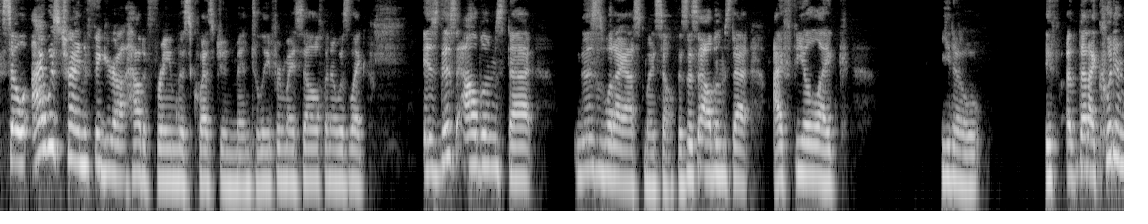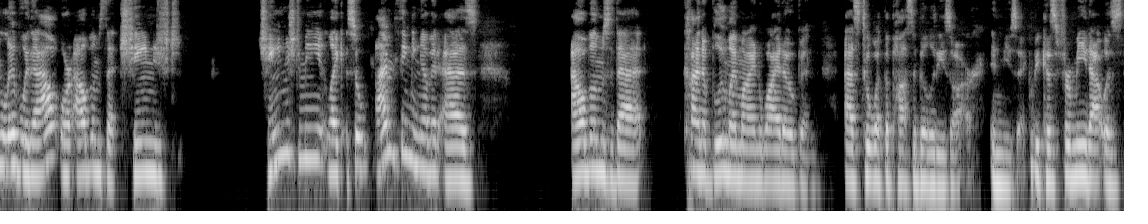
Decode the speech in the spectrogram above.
So I was trying to figure out how to frame this question mentally for myself, and I was like, is this albums that this is what I asked myself. Is this albums that I feel like, you know, if uh, that I couldn't live without, or albums that changed changed me. Like, so I'm thinking of it as albums that kind of blew my mind wide open as to what the possibilities are in music. Because for me, that was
